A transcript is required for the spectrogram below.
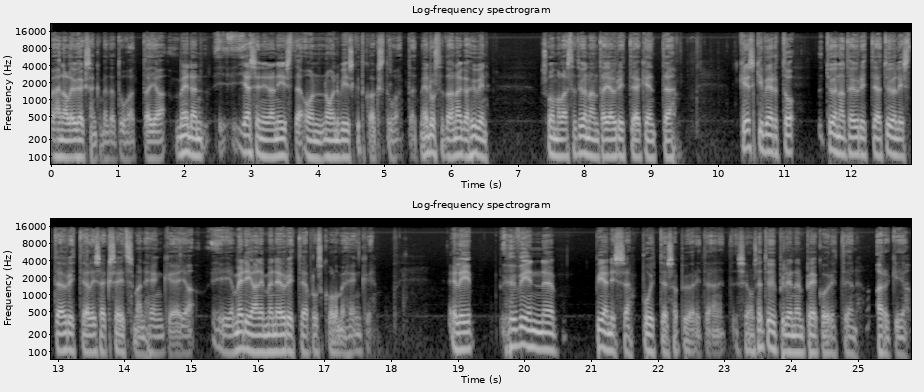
vähän alle 90 000 ja meidän jäseninä niistä on noin 52 000. me edustetaan aika hyvin suomalaista työnantajayrittäjäkenttää. Keskiverto työnantajayrittäjä työllistää yrittäjä lisäksi seitsemän henkeä ja, ja mediaani menee yrittäjä plus kolme henkeä. Eli hyvin pienissä puitteissa pyöritään. Että se on se tyypillinen pk-yrittäjän arki ja,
